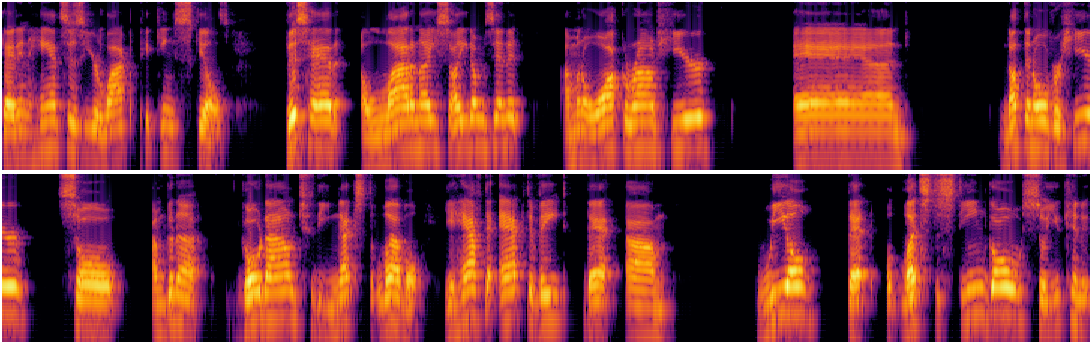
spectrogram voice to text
that enhances your lock picking skills. This had a lot of nice items in it. I'm going to walk around here and nothing over here. So I'm going to go down to the next level. You have to activate that um, wheel that lets the steam go so you can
